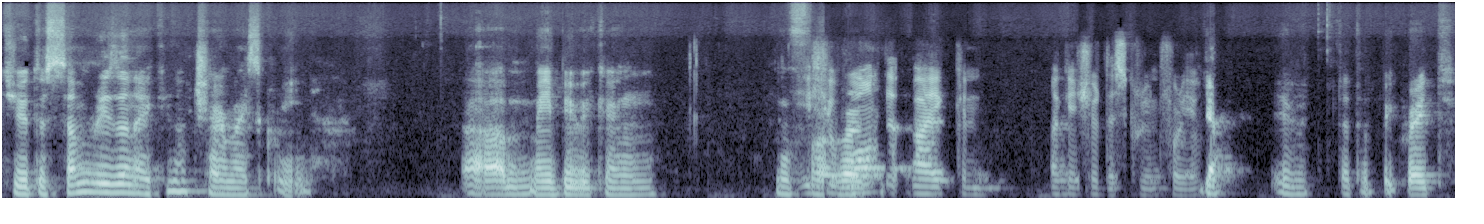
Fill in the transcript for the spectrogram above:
due to some reason, I cannot share my screen. Um, maybe we can move if forward. you want, I can I can share the screen for you. Yeah, that would be great.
